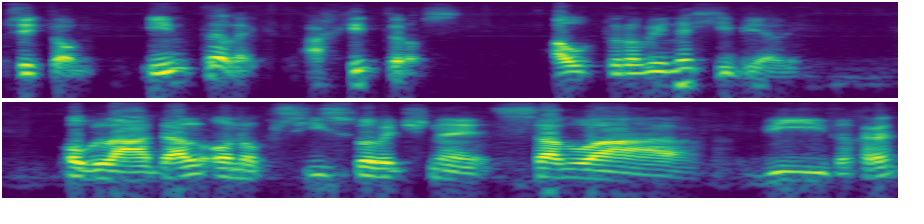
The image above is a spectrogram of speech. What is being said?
Přitom intelekt a chytrost autorovi nechyběly. Ovládal ono příslovečné savoir vivre,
